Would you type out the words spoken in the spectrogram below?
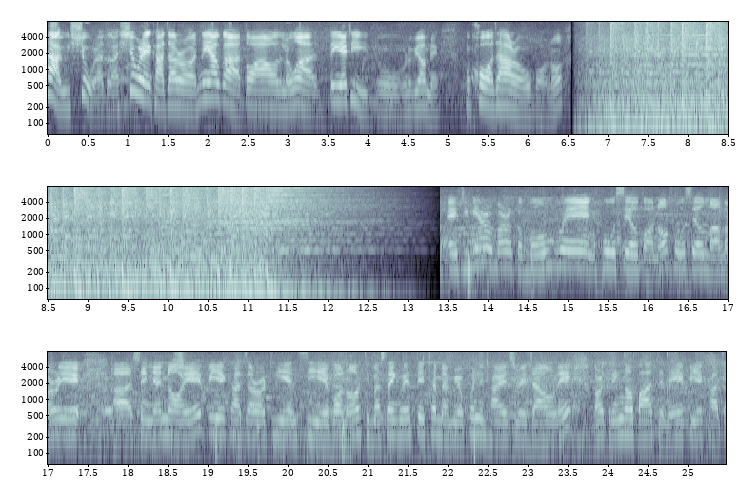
ထပြီးရှို့တာသူကရှို့တဲ့ခါကျတော့နှစ်ယောက်ကသွားတော့လုံးဝတေးရထိဟိုဘယ်လိုပြောမလဲမခေါ်ကြတော့ဘူးပေါ့နော်အဲဒီနေ့ကတော့မတို့ကမုံဝင်း wholesale ပေါ့နော် wholesale မှာမတို့ရဲ့ အာစိန်လန်းတော်ရဲ့ပြီးရခါကျတော့ DNC ရဲ့ပေါ့နော်ဒီမှာဆိုင်ခွဲတစ်ထပ်မှန်ပြီးတော့ဖွင့်လှစ်ထားရဲဆိုတဲ့အကြောင်းလည်းမတို့သတင်းကောက်ပါတင်တယ်ပြီးရခါကျ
